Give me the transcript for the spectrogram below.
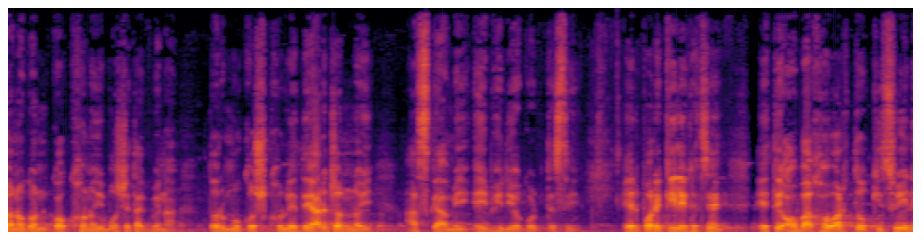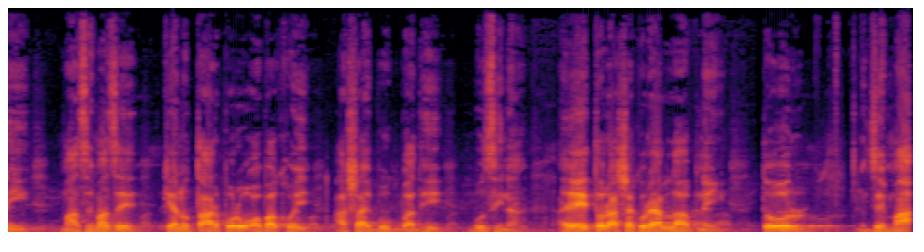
জনগণ কখনোই বসে থাকবে না। তোর মুখোশ খুলে দেওয়ার জন্যই আজকে আমি এই ভিডিও করতেছি। এরপরে কি লিখেছে? এতে অবাক হওয়ার তো কিছুই নেই। মাঝে মাঝে কেন তারপরও অবাক হই? আশায় বুক বাঁধি, বুঝি না। এই তোর আশা করে আর লাভ নেই। তোর যে মা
